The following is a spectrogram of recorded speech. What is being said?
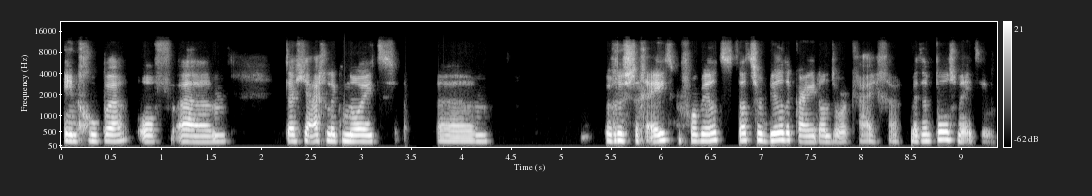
in groepen. Of um, dat je eigenlijk nooit um, rustig eet, bijvoorbeeld. Dat soort beelden kan je dan doorkrijgen met een polsmeting.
